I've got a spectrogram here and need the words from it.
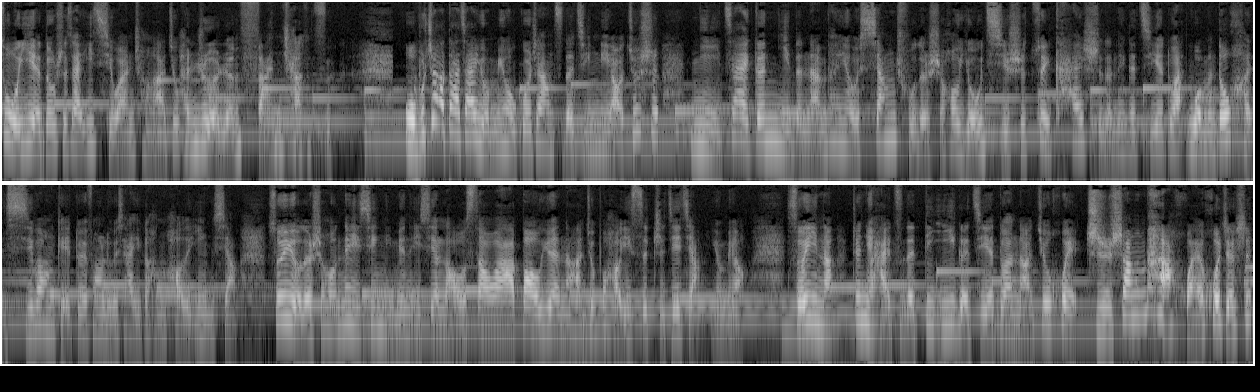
作业都是在一起完成啊，就很惹人烦这样子。我不知道大家有没有过这样子的经历啊，就是你在跟你的男朋友相处的时候，尤其是最开始的那个阶段，我们都很希望给对方留下一个很好的印象，所以有的时候内心里面的一些牢骚啊、抱怨啊，就不好意思直接讲，有没有？所以呢，这女孩子的第一个阶段呢，就会指桑骂槐，或者是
